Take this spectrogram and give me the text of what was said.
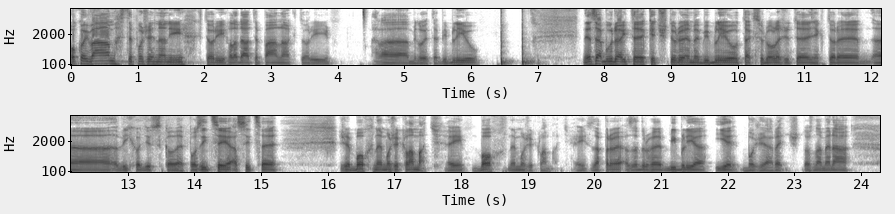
Pokoj vám, ste požehnaní, ktorí hľadáte pána, ktorí milujete Bibliu. Nezabúdajte, keď študujeme Bibliu, tak sú dôležité niektoré východiskové pozície a sice, že Boh nemôže klamať. Hej? Boh nemôže klamať. Hej? Za prvé a za druhé, Biblia je Božia reč. To znamená, e,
